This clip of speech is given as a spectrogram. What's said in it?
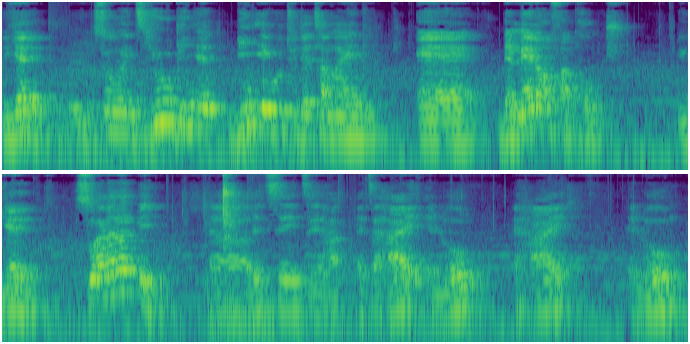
You get it? So it's you being, being able to determine uh, the manner of approach. You get it? So another thing, uh, let's say it's a, it's a high, a low, a high, a low,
